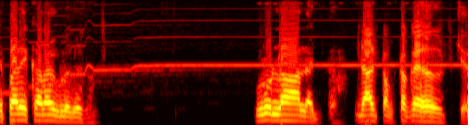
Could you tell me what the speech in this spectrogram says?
এপারে কালারগুলো দেখুন। পুরো লাল একদম। লাল টকটকে হয়ে উঠছে।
